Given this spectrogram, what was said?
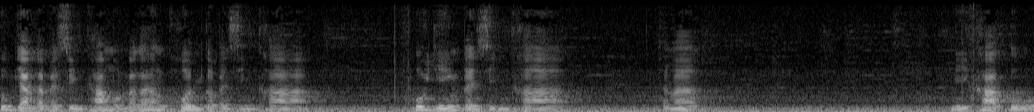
ทุกอย่างก็เป็นสินค้าหมดแม้กระทั่งคนก็เป็นสินค้า ผู้หญิงเป็นสินค้าใช่ไหมมีค่าตัว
